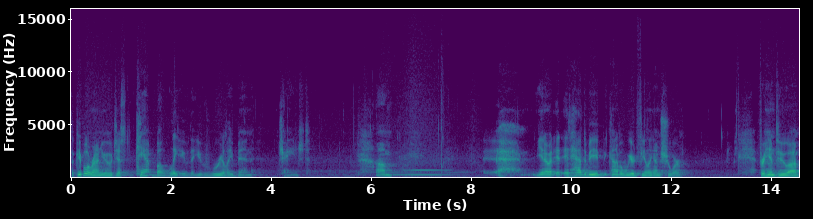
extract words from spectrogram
the people around you who just can't believe that you've really been changed. Um, you know, it, it, had to be kind of a weird feeling, I'm sure, for him to, uh,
